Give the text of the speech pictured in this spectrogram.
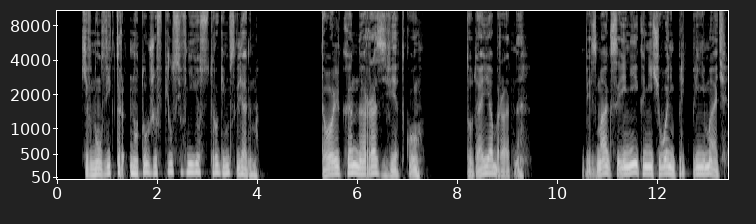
— кивнул Виктор, но тут же впился в нее строгим взглядом. «Только на разведку. Туда и обратно. Без Макса и Ника ничего не предпринимать.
